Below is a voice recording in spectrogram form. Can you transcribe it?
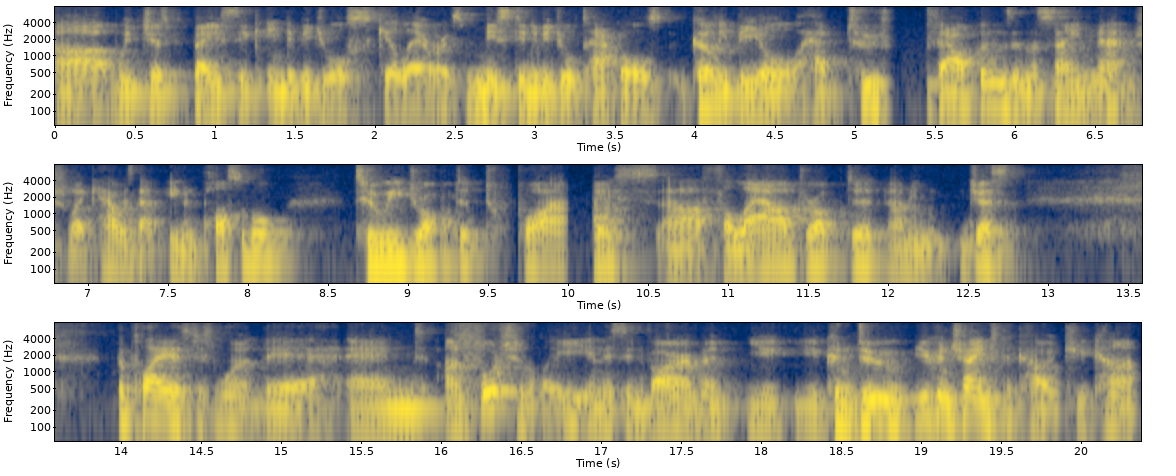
uh, with just basic individual skill errors, missed individual tackles. Kurtley Beale had two Falcons in the same match. Like, how is that even possible? Tui dropped it twice. Uh, Folau dropped it. I mean, just the players just weren't there. And unfortunately, in this environment, you you can do you can change the coach. You can't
